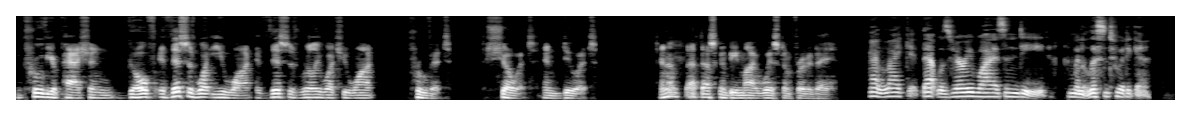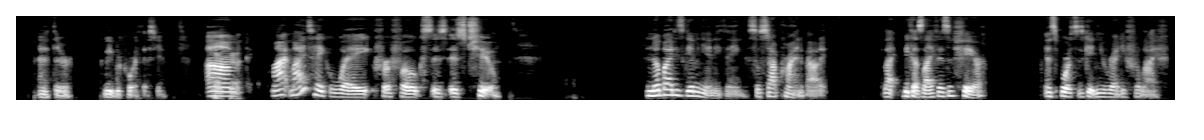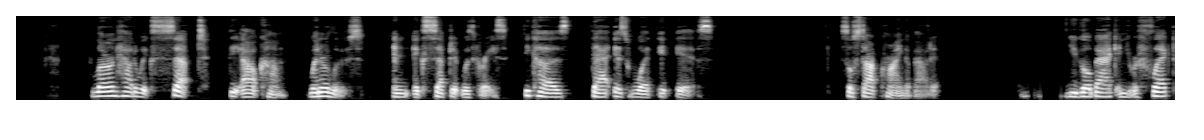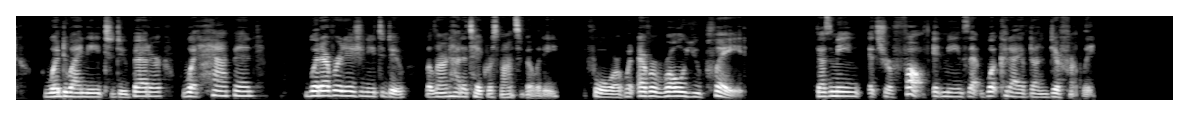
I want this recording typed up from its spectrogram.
improve your passion. Go if this is what you want, if this is really what you want, prove it, show it, and do it. And that, that's going to be my wisdom for today. I like it. That was very wise indeed. I'm going to listen to it again after we record this. Yeah. Um, okay. My my takeaway for folks is is two. Nobody's giving you anything, so stop crying about it. Like because life isn't fair, and sports is getting you ready for life. Learn how to accept the outcome, win or lose, and accept it with grace because that is what it is. So stop crying about it. You go back and you reflect what do I need to do better? What happened? Whatever it is you need to do, but learn how to take responsibility for whatever role you played. Doesn't mean it's your fault. It means that what could I have done differently?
